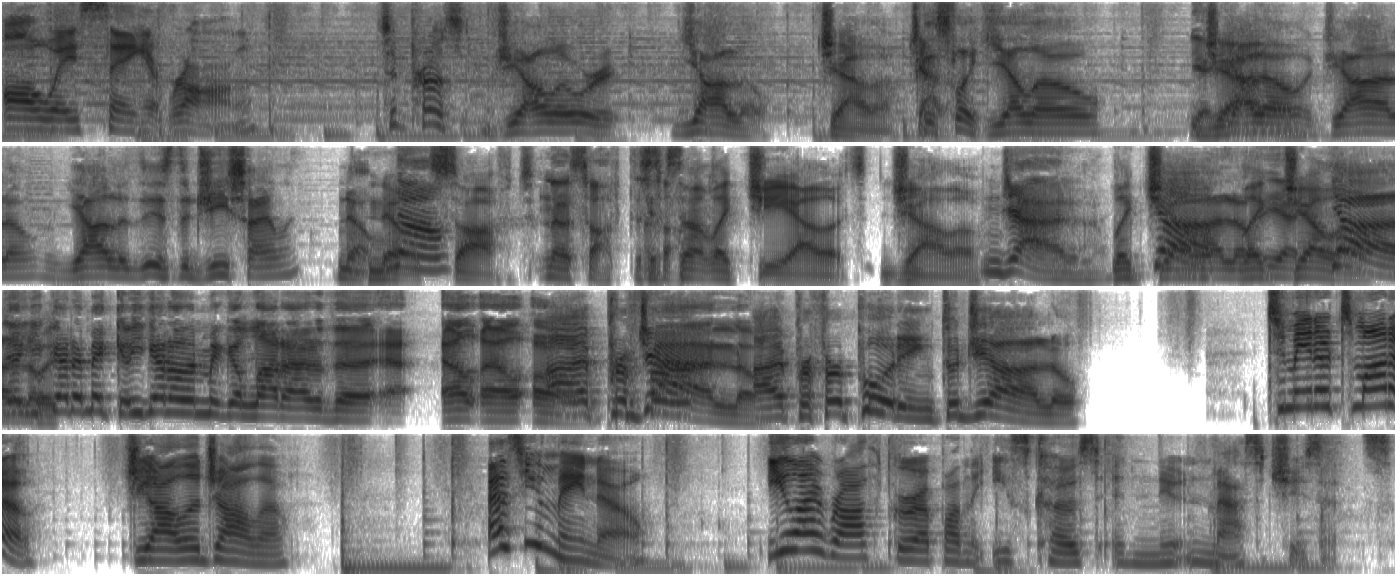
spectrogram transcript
always saying it wrong. Is it pronounced Giallo or Yallo? Giallo. Just like yellow. Yeah, Giallo, Giallo, Giallo. Is the G silent? No. No, No. it's soft. No, soft. It's not like Giallo, it's Giallo. Giallo. Like Jello. Giallo, Like yeah. Jello. Yeah. Yeah, you like- gotta make you gotta make a lot out of the L L O. I prefer Giallo. I prefer pudding to Giallo. Tomato, tomato. Giallo, giallo. As you may know, Eli Roth grew up on the East Coast in Newton, Massachusetts.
